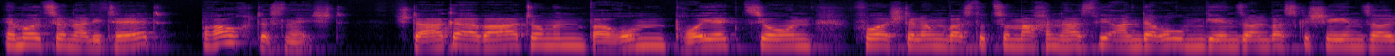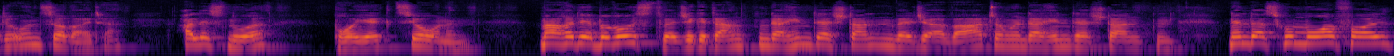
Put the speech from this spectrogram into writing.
Emotionalität braucht es nicht. Starke Erwartungen, warum, Projektion, Vorstellungen, was du zu machen hast, wie andere umgehen sollen, was geschehen sollte und so weiter. Alles nur Projektionen. Mache dir bewusst, welche Gedanken dahinter standen, welche Erwartungen dahinter standen. Nimm das humorvoll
